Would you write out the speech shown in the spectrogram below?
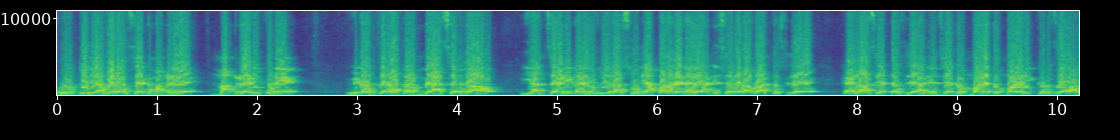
ऋतुजा सेठ मांगडे मांगडे आणि पुणे. विनोद करा कळंबे आसनगाव. यांच्या ठिकाणी उजवीला सोन्या पालाने डाव्या निसर्गराबा तसले कैलास आहे तसले अनिलचे डोंबाळे डोंबावडी कर्जत.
